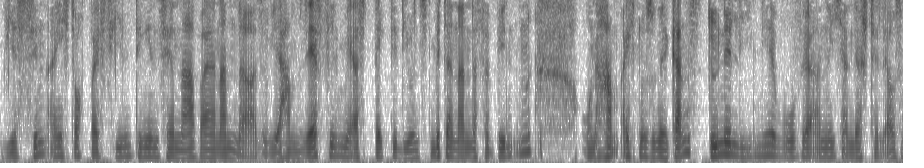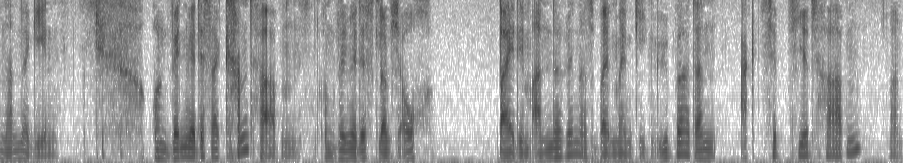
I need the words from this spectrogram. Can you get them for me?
wir sind eigentlich doch bei vielen Dingen sehr nah beieinander. Also wir haben sehr viel mehr Aspekte, die uns miteinander verbinden und haben eigentlich nur so eine ganz dünne Linie, wo wir eigentlich an der Stelle auseinandergehen. Und wenn wir das erkannt haben und wenn wir das, glaube ich, auch bei dem anderen, also bei meinem Gegenüber, dann akzeptiert haben, man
